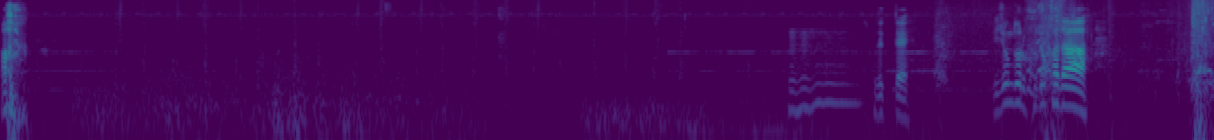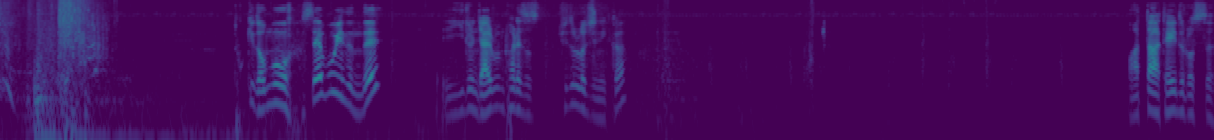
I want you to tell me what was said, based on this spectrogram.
아. 늑대. 이 정도로 부족하다. 토끼 너무 세 보이는데? 이런 얇은 팔에서 휘둘러지니까? 왔다 Daedroth.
